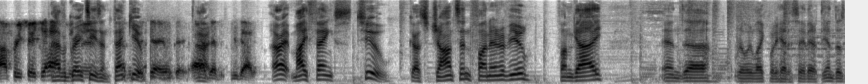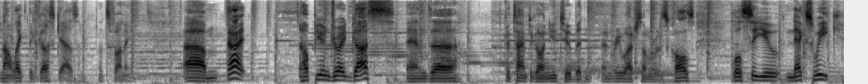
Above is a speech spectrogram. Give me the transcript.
I appreciate you. have a great man. season. Thank have you. Okay. Okay. All All right. right. You got it. All right. My thanks to Gus Johnson. Fun interview. Fun guy. And uh, really like what he had to say there at the end. Does not like the Gus gasm. That's funny. Um, all right. Hope you enjoyed Gus. And uh, good time to go on YouTube and, and rewatch some of his calls. We'll see you next week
